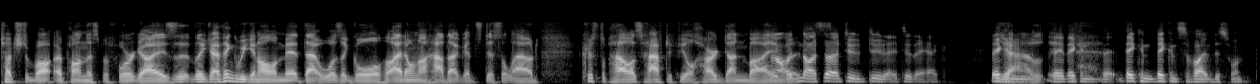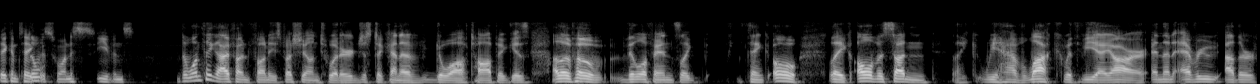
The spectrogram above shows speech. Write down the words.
touched about, upon this before, guys. Like I think we can all admit that was a goal. I don't know how that gets disallowed. Crystal Palace have to feel hard done by. No, but... no, do do they? Do they? Heck, they can. Yeah, they, they can. They can. They can survive this one. They can take the, this one. It's evens. The one thing I found funny, especially on Twitter, just to kind of go off topic, is I love how Villa fans like think, oh, like all of a sudden, like we have luck with VAR, and then every other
